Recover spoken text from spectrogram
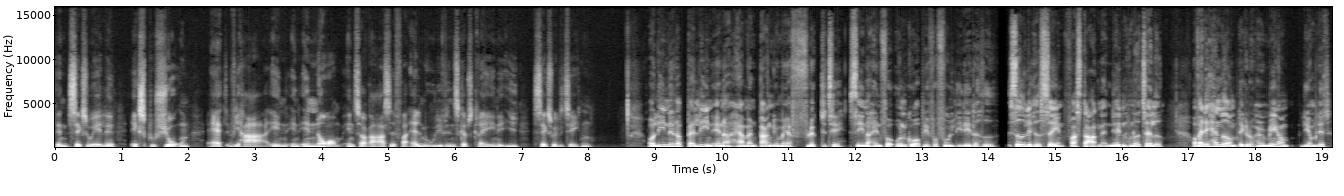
den seksuelle eksplosion, at vi har en, en enorm interesse fra alle mulige videnskabsgrene i seksualiteten. Og lige netop Berlin ender Herman Bang jo med at flygte til senere hen for at undgå at blive forfulgt i det, der hed sædelighedssagen fra starten af 1900-tallet. Og hvad det handlede om, det kan du høre mere om lige om lidt.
